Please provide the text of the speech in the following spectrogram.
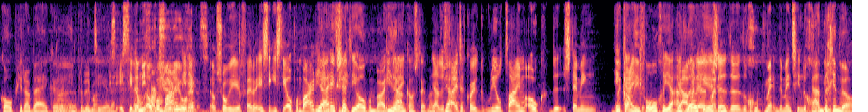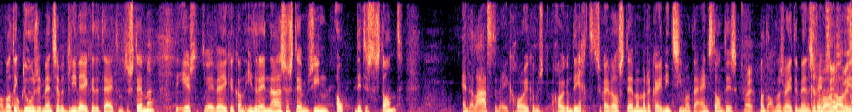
koop je daarbij kunnen implementeren. Is, is die dan die openbaar direct? Oh, sorry, verder. Is die, is die openbaar Ja, direct? ik zet die openbaar. Iedereen Ja. kan stemmen. Ja, dus feitelijk kan je real-time ook de stemming ik bekijken. kan die volgen. Ja, en Ja, het maar, leuke de, is... maar de, de, de, groep, de mensen in de groep... Ja, aan het begin wel. Wat ik doe is, mensen hebben drie weken de tijd om te stemmen. De eerste twee weken kan iedereen na zijn stem zien, oh, dit is de stand. En de laatste week gooi ik hem, gooi ik hem dicht. Dus dan kan je wel stemmen, maar dan kan je niet zien wat de eindstand is. Nee. Want anders weten mensen Geen gewoon al wie,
